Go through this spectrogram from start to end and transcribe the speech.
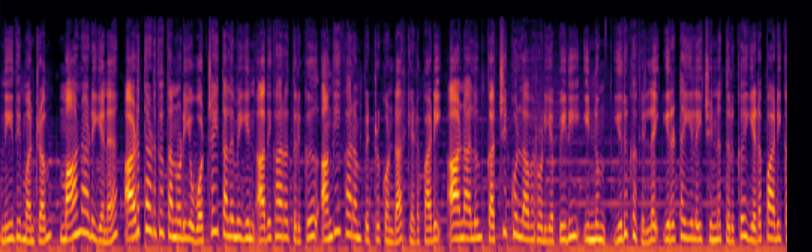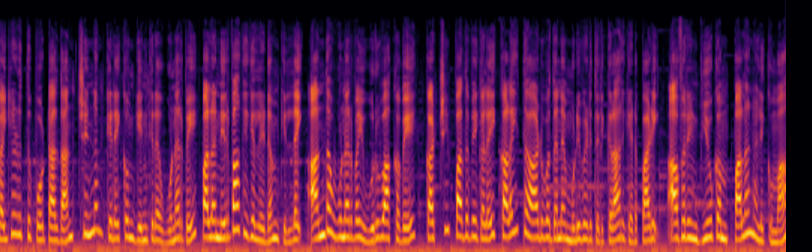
நீதிமன்றம் மாநாடு என அடுத்தடுத்து தன்னுடைய ஒற்றை தலைமையின் அதிகாரத்திற்கு அங்கீகாரம் பெற்றுக் கொண்டார் எடப்பாடி. ஆனாலும் கட்சிக்குள் அவருடைய பிடி இன்னும் இருக்கவில்லை. இரட்டை இலை சின்னத்திற்கு எடப்பாடி கையெழுத்து போட்டால்தான் சின்னம் கிடைக்கும் என்கிற உணர்வே பல நிர்வாகிகளிடம் இல்லை. அந்த உணர்வை உருவாக்கவே கட்சி பதவிகளை கலைத்து ஆடுவதென முடிவெடுத்திருக்கிறார் எடப்பாடி. அவரின் வியூகம் பலனளிக்குமா?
